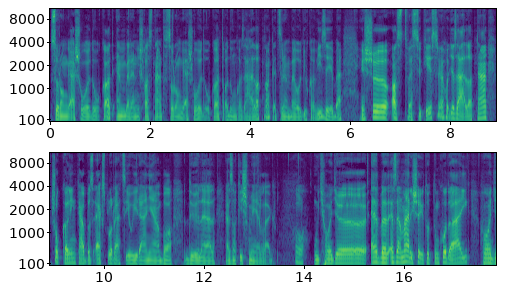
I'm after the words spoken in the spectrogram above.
szorongásoldókat, emberen is használt szorongásoldókat adunk az állatnak, egyszerűen beoldjuk a vizébe, és azt vesszük észre, hogy az állatnál sokkal inkább az exploráció irányába dől el ez a kis mérleg. Oh. Úgyhogy ebbe, ezzel már is eljutottunk odaáig, hogy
